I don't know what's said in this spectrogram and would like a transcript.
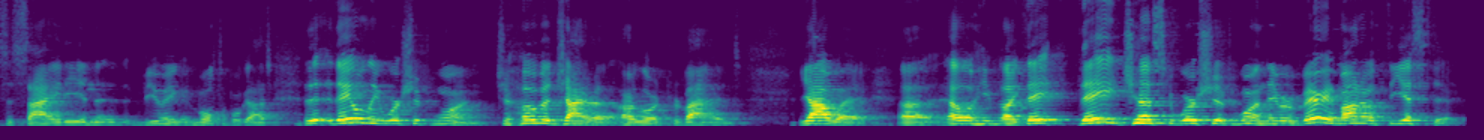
society and viewing multiple gods. They only worshiped one Jehovah Jireh, our Lord provides. Yahweh, uh, Elohim, like they, they just worshiped one. They were very monotheistic.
